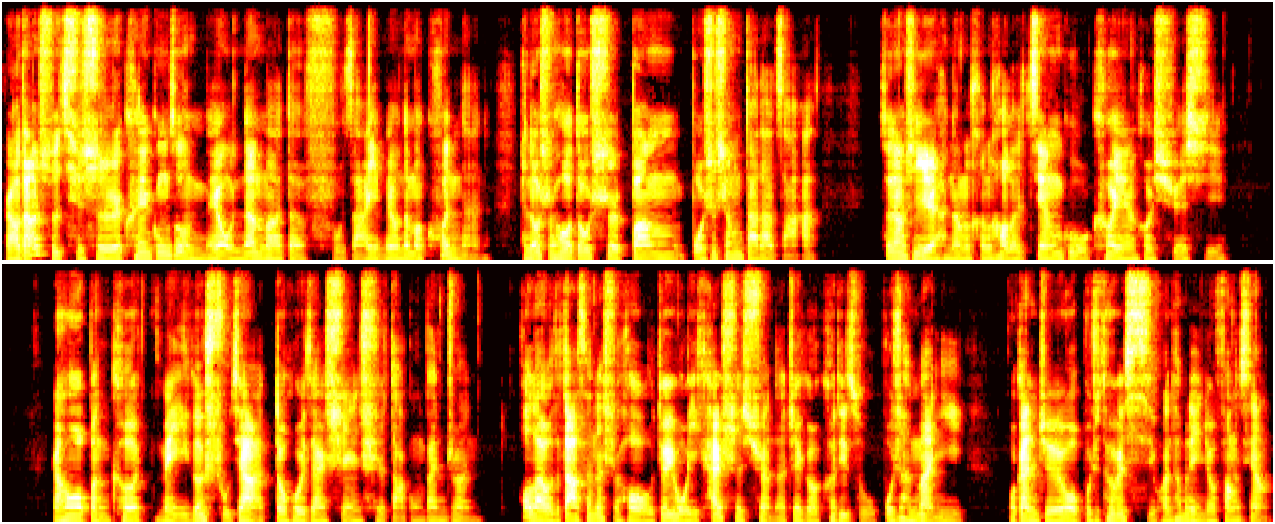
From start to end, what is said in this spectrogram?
然后当时其实科研工作没有那么的复杂，也没有那么困难，很多时候都是帮博士生打打杂，所以当时也能很好的兼顾科研和学习。然后我本科每一个暑假都会在实验室打工搬砖。后来我在大三的时候，对于我一开始选的这个课题组不是很满意，我感觉我不是特别喜欢他们的研究方向，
